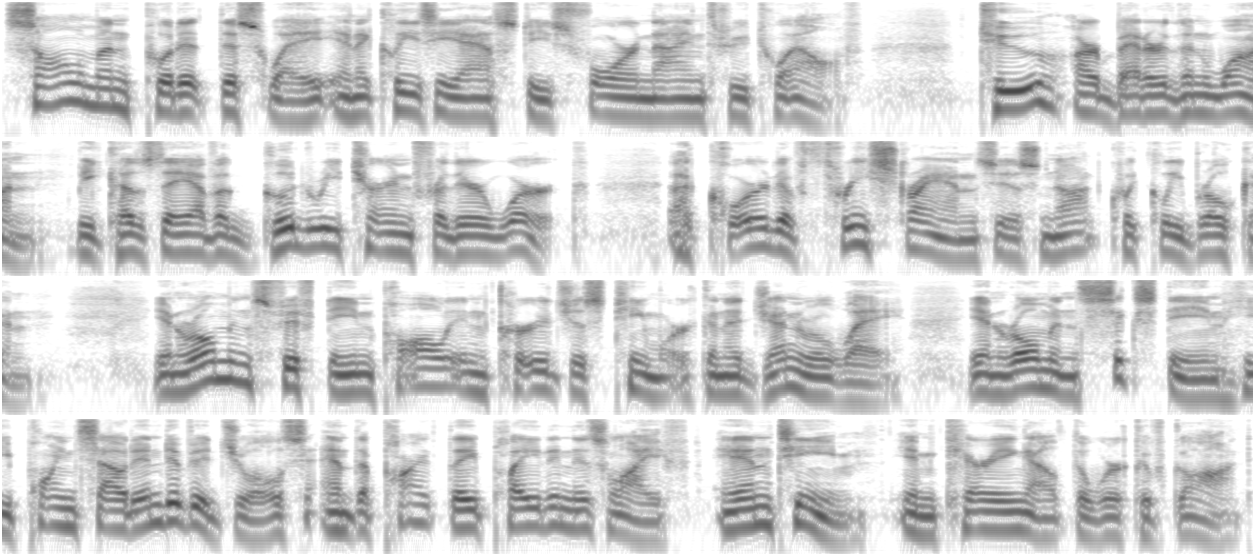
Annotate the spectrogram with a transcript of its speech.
Solomon put it this way in Ecclesiastes 4 9 through 12. Two are better than one, because they have a good return for their work. A cord of three strands is not quickly broken. In Romans 15, Paul encourages teamwork in a general way. In Romans 16, he points out individuals and the part they played in his life and team in carrying out the work of God.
